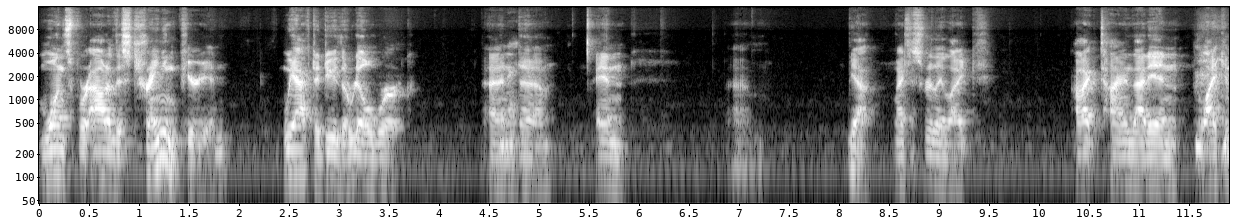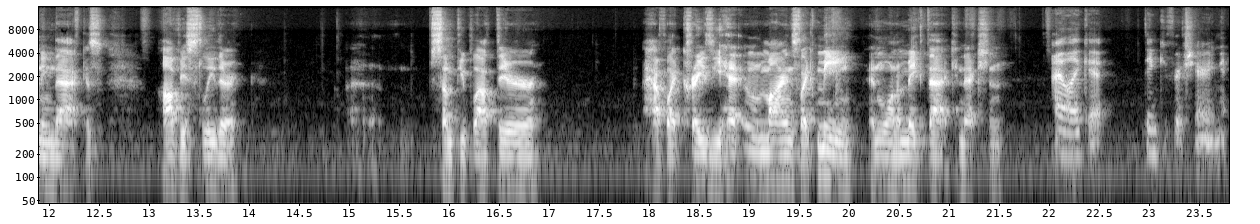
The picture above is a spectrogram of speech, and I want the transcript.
once we're out of this training period, we have to do the real work. And um, and um, yeah, I just really like I like tying that in, likening that because obviously there uh, some people out there have like crazy he- minds like me and want to make that connection. I like it. Thank you for sharing it.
